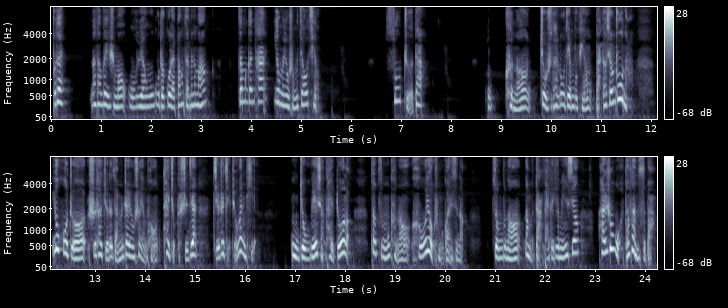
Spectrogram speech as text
不对，那他为什么无缘无故的过来帮咱们的忙？咱们跟他又没有什么交情。苏哲道：“，可能就是他路见不平，拔刀相助呢。又或者是他觉得咱们占用摄影棚太久的时间，急着解决问题。你就别想太多了。”他怎么可能和我有什么关系呢？总不能那么大牌的一个明星还是我的粉丝吧？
